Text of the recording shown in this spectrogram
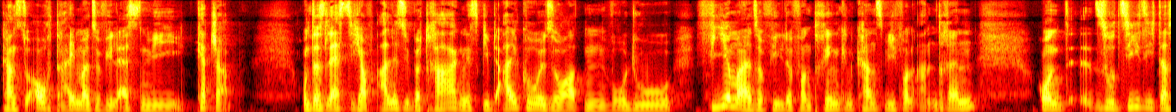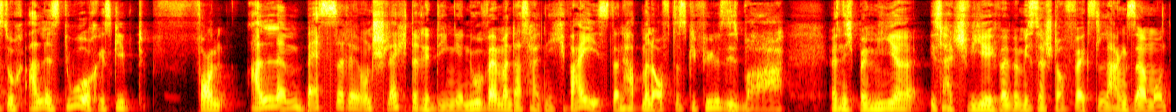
kannst du auch dreimal so viel essen wie Ketchup. Und das lässt sich auf alles übertragen. Es gibt Alkoholsorten, wo du viermal so viel davon trinken kannst wie von anderen. Und so zieht sich das durch alles durch. Es gibt von allem bessere und schlechtere Dinge. Nur wenn man das halt nicht weiß, dann hat man oft das Gefühl, sie ist, boah, weiß nicht, bei mir ist halt schwierig, weil bei mir ist der Stoffwechsel langsam und,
